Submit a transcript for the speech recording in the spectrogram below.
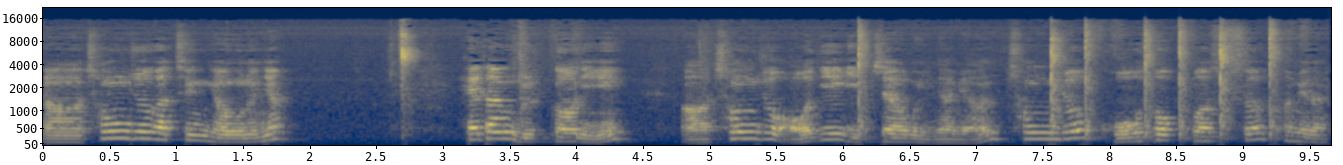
어, 청주 같은 경우는요, 해당 물건이 어, 청주 어디에 입지하고 있냐면 청주 고속버스 터미널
